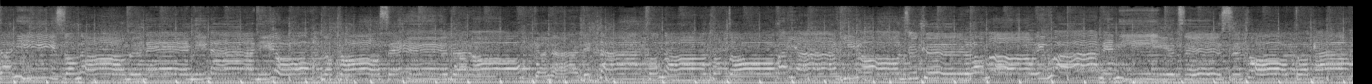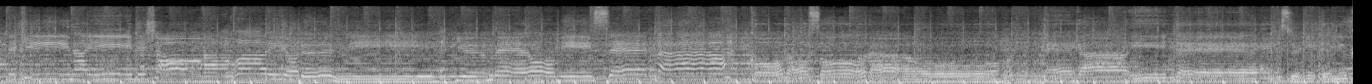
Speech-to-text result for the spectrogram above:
たにその胸に何を残せるだろう。奏でたこの言葉ができないでしょう。淡い夜に夢を見せた。この空を描いて過ぎてゆく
